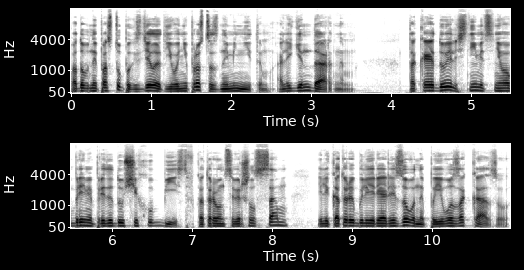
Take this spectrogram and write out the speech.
подобный поступок сделает его не просто знаменитым, а легендарным. Такая дуэль снимет с него бремя предыдущих убийств, которые он совершил сам или которые были реализованы по его заказу,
